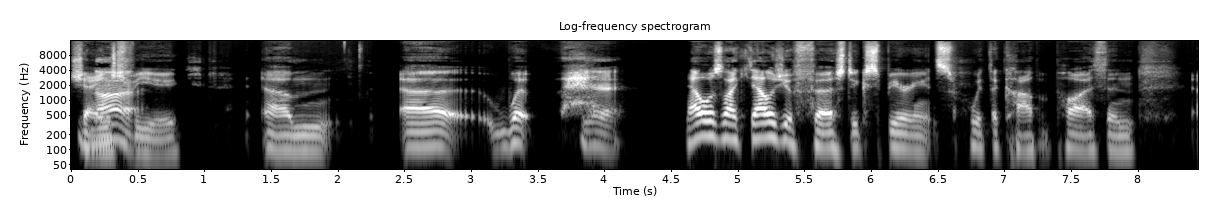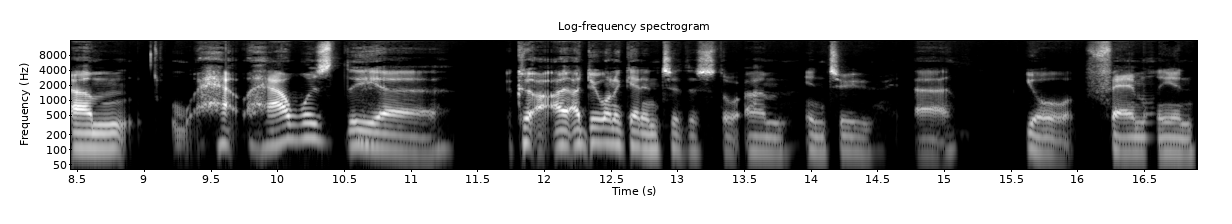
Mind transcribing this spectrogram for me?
changed No. for you. Um, uh, what Yeah, that was like that was your first experience with the carpet python. Um, how how was the? Uh, 'cause I, I do want to get into the story, um, into uh, your family and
